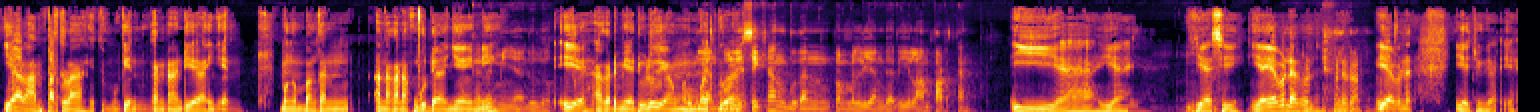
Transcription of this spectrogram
ya Lampard lah gitu. Mungkin karena dia ingin mengembangkan anak-anak mudanya ini. Akademinya dulu. iya akademinya dulu yang pembelian membuat gue polisi kan bukan pembelian dari Lampard kan? Iya iya iya sih. Iya ya benar benar benar iya benar. Iya juga ya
